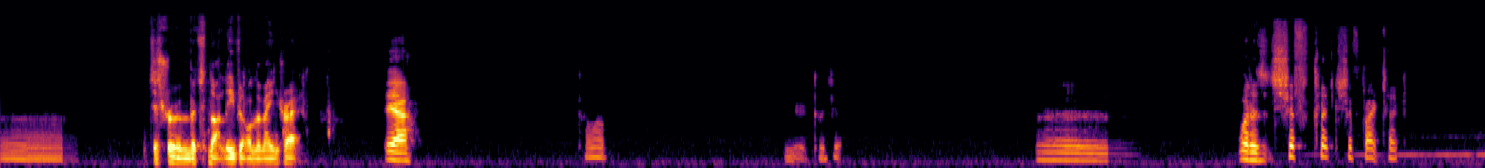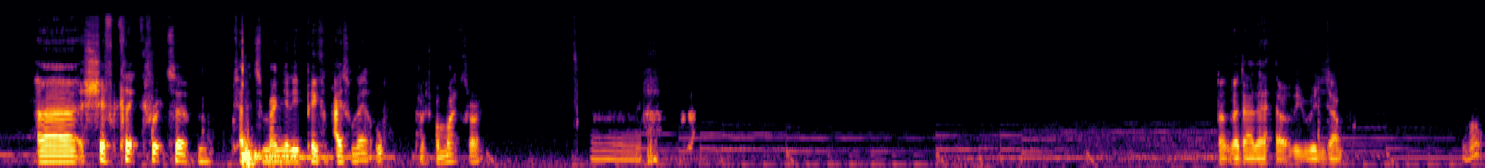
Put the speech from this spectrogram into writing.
uh, Just remember to not leave it on the main track. yeah. Come up here, could you? Uh, what is it? Shift click, shift right click. Uh, shift click for it to tell it to manually pick a place on there. Oh, punch my mic, sorry. Uh, Don't go down there. That would be really dumb. it won't.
